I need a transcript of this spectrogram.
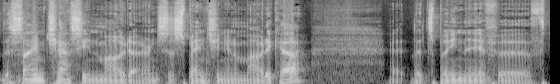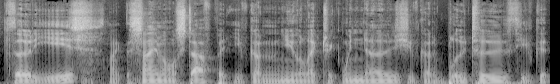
the same chassis and motor and suspension in a motor car Uh, that's been there for 30 years, like the same old stuff, but you've got new electric windows, you've got a Bluetooth, you've got,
